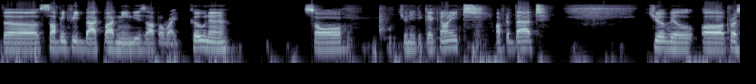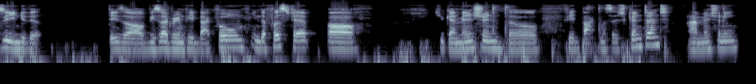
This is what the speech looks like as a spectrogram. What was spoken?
the submit feedback button in this upper right corner. So you need to click on it. After that you will uh, proceed into the this uh, wizard dream feedback form. In the first step uh, you can mention the feedback message content I'm mentioning.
